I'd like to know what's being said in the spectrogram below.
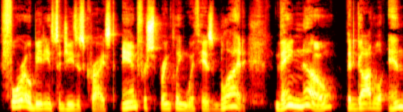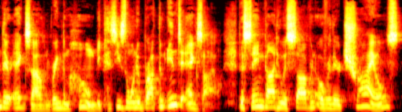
for obedience to Jesus Christ and for sprinkling with his blood. They know that God will end their exile and bring them home because he's the one who brought them into exile. The same God who is sovereign over their trials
